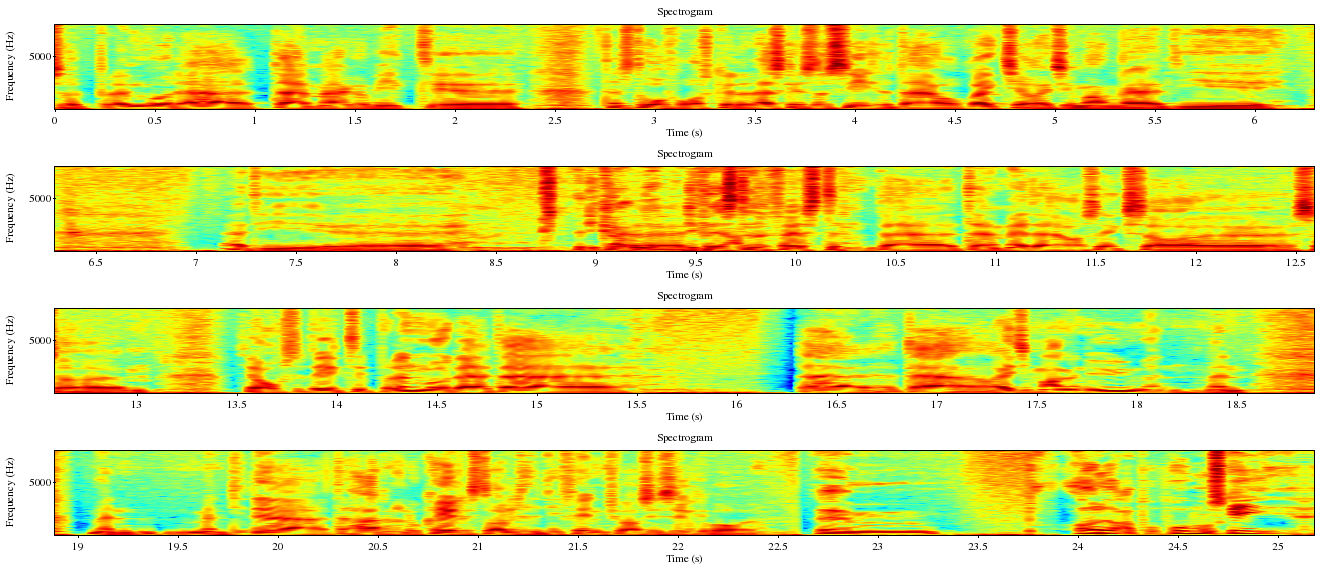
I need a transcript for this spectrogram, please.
så på den måde, der, der mærker vi ikke øh, den store forskel. Og der skal jeg så sige, at der er jo rigtig, rigtig mange af de, af de øh, af de gamle, af de, de faste. gamle faste, der, der er med der også, ikke? Så, øh, så, øh, jo, så det, det, på den måde, der, der, der, der er rigtig mange nye, men, men, men, men de der, der har den lokale stolthed, de findes jo også i Silkeborg. Jo. Øhm, og apropos måske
